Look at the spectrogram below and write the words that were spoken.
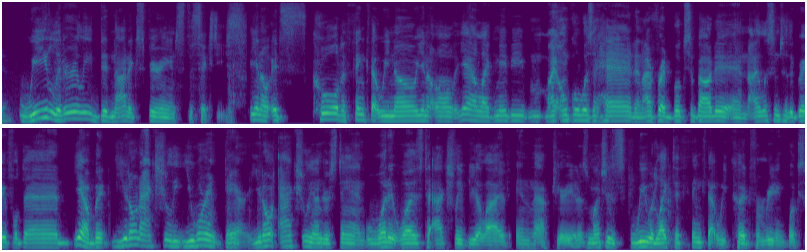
we literally did not experience the 60s. You know, it's cool to think that we know, you know, oh, yeah, like maybe my uncle was ahead and I've read books about it and I listened to the Grateful Dead. Yeah, but you don't actually, you weren't there. You don't actually understand what it was to actually be alive in that period, as much as we would like to think that we could from reading books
